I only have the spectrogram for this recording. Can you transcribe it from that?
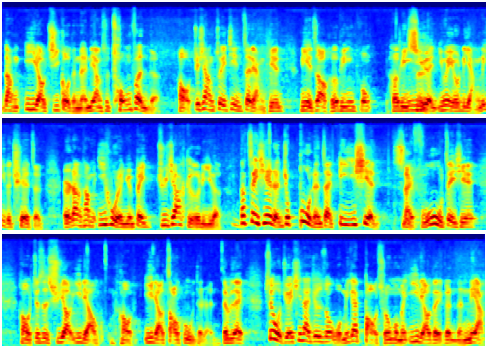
让医疗机构的能量是充分的？哦，就像最近这两天你也知道和平风和平医院因为有两例的确诊，而让他们医护人员被居家隔离了，那这些人就不能在第一线来服务这些。哦，就是需要医疗哦医疗照顾的人，对不对？所以我觉得现在就是说，我们应该保存我们医疗的一个能量。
